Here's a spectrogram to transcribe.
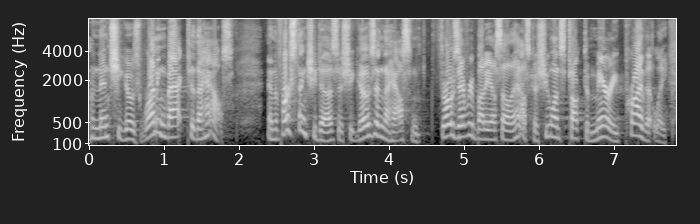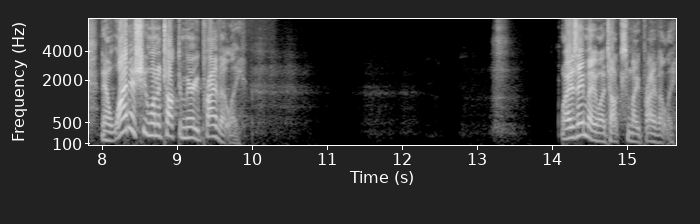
And then she goes running back to the house. And the first thing she does is she goes in the house and throws everybody else out of the house because she wants to talk to Mary privately. Now, why does she want to talk to Mary privately? Why does anybody want to talk to somebody privately?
